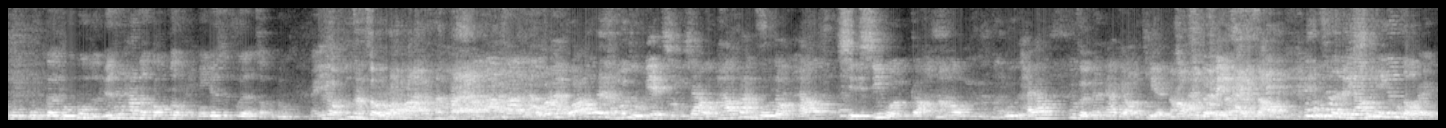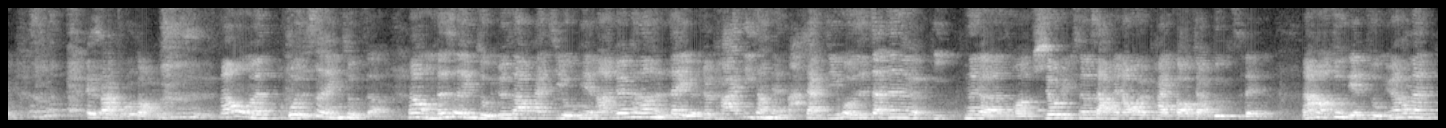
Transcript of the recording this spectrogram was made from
五五个徒步组，就是他们工作每天就是负责走路。没有，不止走路啊！我们我要为徒步组练习一下，我们还要办活动，还要写新闻稿，然后我们我还要负责跟人家聊天，然后负责被拍照。哎负责聊天跟走位。哎，办活动。然后我们我是摄影组的，然后我们的摄影组就是要拍纪录片，然后你就会看到很累，有人就趴在地上面拿相机，或者是站在那个椅那个什么修理车上面，然后会拍高角度之类的。然后驻点组，因为他们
